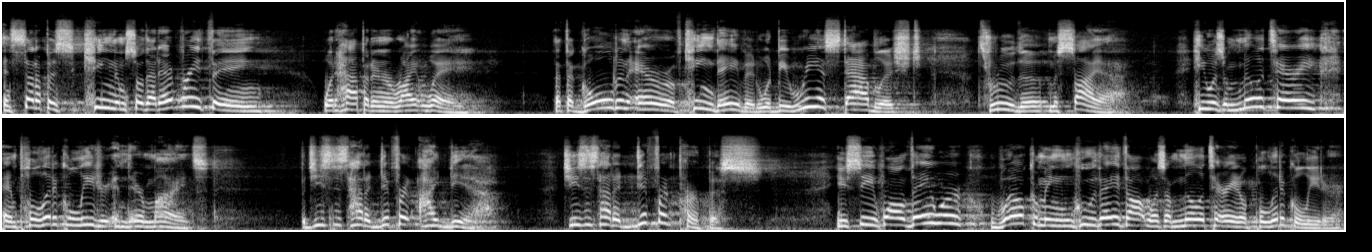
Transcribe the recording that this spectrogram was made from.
and set up his kingdom so that everything would happen in a right way. That the golden era of King David would be reestablished through the Messiah. He was a military and political leader in their minds. But Jesus had a different idea. Jesus had a different purpose. You see, while they were welcoming who they thought was a military and a political leader,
